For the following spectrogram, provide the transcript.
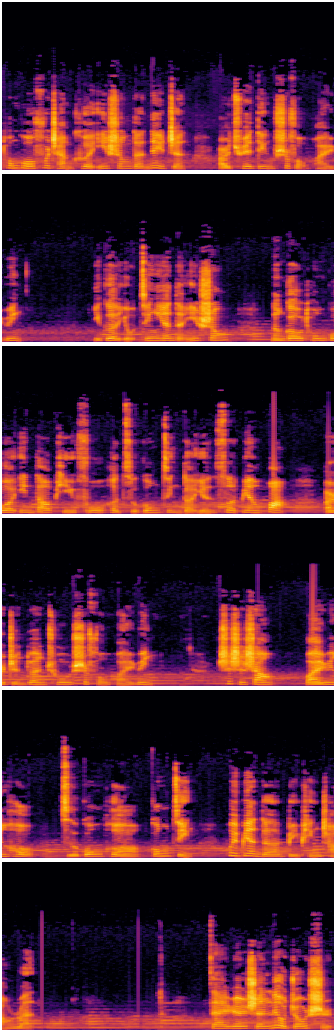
通过妇产科医生的内诊而确定是否怀孕。一个有经验的医生能够通过阴道皮肤和子宫颈的颜色变化而诊断出是否怀孕。事实上，怀孕后子宫和宫颈会变得比平常软。在妊娠六周时，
